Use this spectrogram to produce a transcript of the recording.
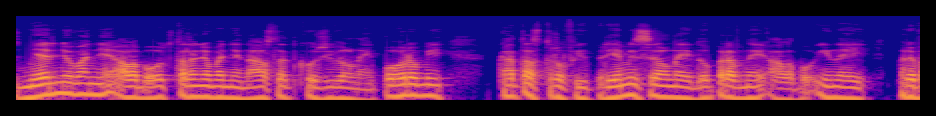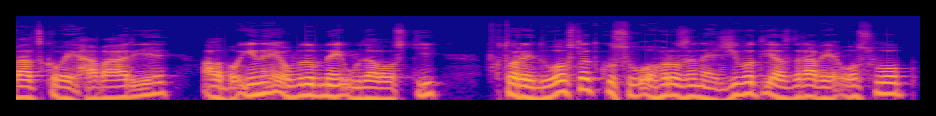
zmierňovanie alebo odstraňovanie následkov živelnej pohromy, katastrofy priemyselnej, dopravnej alebo inej prevádzkovej havárie alebo inej obdobnej udalosti, v ktorej dôsledku sú ohrozené životy a zdravie osôb,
